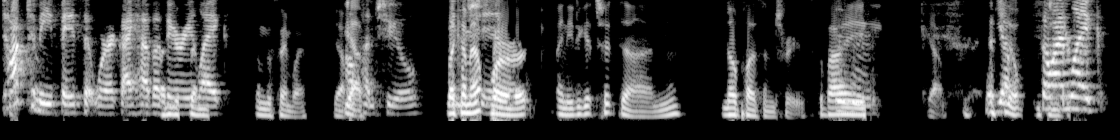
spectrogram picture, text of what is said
talk to me face at work. I have a I'm very same- like, In the same way. Yeah. I'll Yeah. punch you. Like I'm at work. I need to get shit done. No pleasantries. Goodbye. Mhm. Yeah. Yep. Nope. So I'm like,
